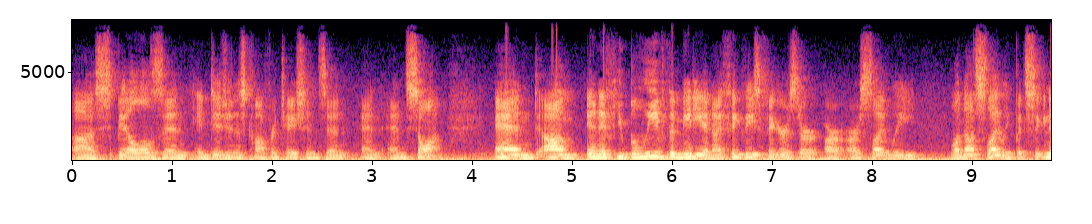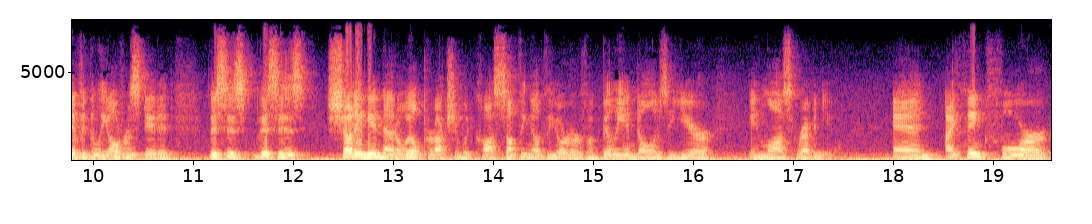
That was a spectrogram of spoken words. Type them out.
uh, spills and indigenous confrontations and, and, and so on. And um, and if you believe the media, and I think these figures are, are, are slightly well not slightly but significantly overstated. This is this is shutting in that oil production would cost something of the order of a billion dollars a year in lost revenue. And I think for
